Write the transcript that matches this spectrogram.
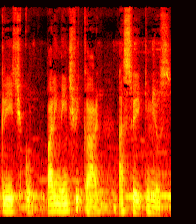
crítico para identificar as fake news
